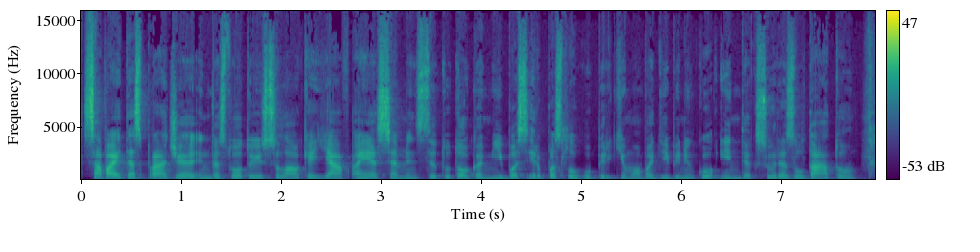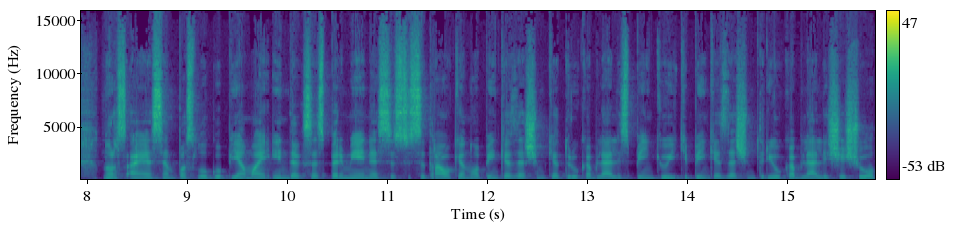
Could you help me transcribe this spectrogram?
Savaitės pradžioje investuotojai sulaukė JAV ISM instituto gamybos ir paslaugų pirkimo vadybininkų indeksų rezultatų. Nors ISM paslaugų PMI indeksas per mėnesį susitraukė nuo 54,5 53,5 iki 53,6,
